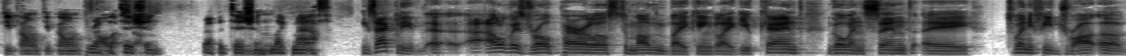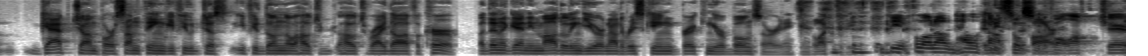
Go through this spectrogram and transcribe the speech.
Keep going. Keep going. all that stuff. Repetition, repetition, Mhm. like math. Exactly. Uh, I always draw parallels to mountain biking. Like you can't go and send a 20 feet draw uh, gap jump or something if you just if you don't know how to how to ride off a curb. But then again, in modeling, you're not risking breaking your bones or anything. Luckily, Being flown out in at helicopter. least so gonna far. fall off the chair.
